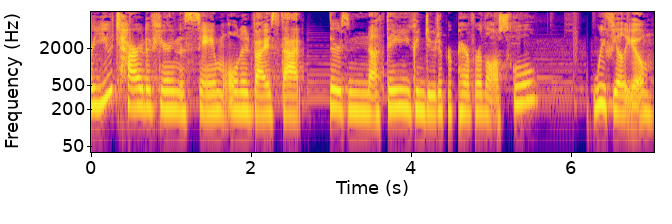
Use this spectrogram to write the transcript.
Are you tired of hearing the same old advice that there's nothing you can do to prepare for law school? We feel you,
